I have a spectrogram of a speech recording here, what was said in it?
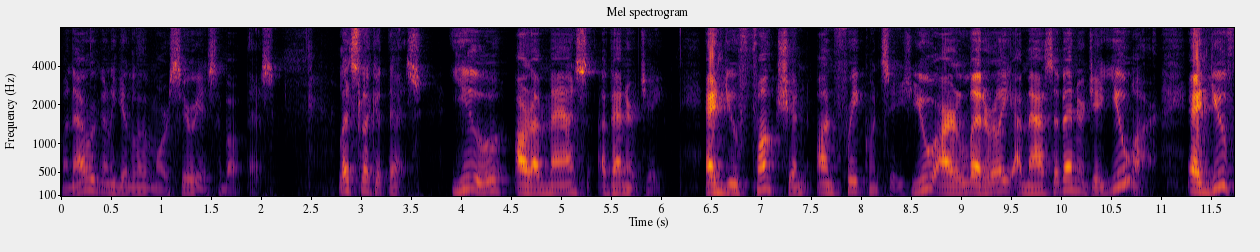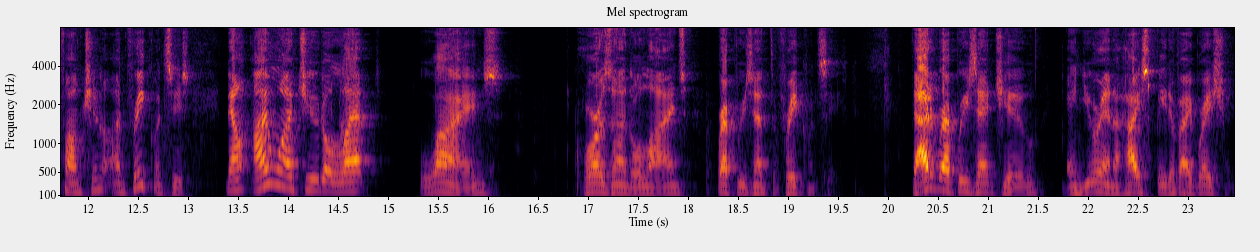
Well, now we're going to get a little more serious about this. Let's look at this. You are a mass of energy and you function on frequencies. You are literally a mass of energy. You are. And you function on frequencies. Now, I want you to let lines, horizontal lines, represent the frequency. That represents you, and you're in a high speed of vibration.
